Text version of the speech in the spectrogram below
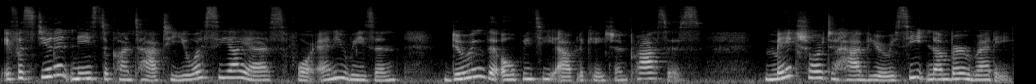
If a student needs to contact USCIS for any reason during the OPT application process, make sure to have your receipt number ready.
